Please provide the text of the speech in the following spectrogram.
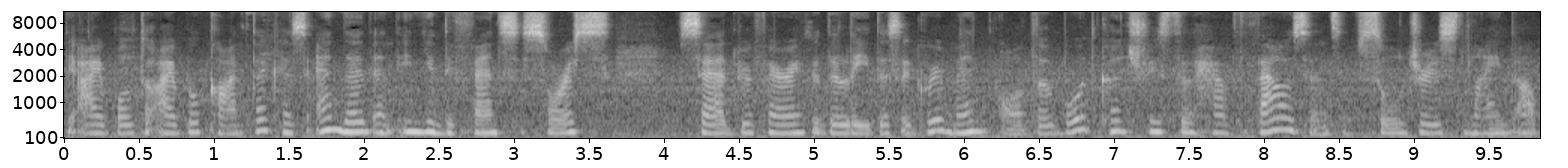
The eyeball to eyeball contact has ended, an Indian defense source said, referring to the latest agreement, although both countries still have thousands of soldiers lined up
